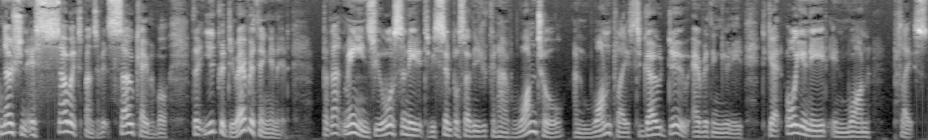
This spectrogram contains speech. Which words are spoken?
Notion is so expansive, it's so capable that you could do everything in it. But that means you also need it to be simple so that you can have one tool and one place to go do everything you need, to get all you need in one place.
